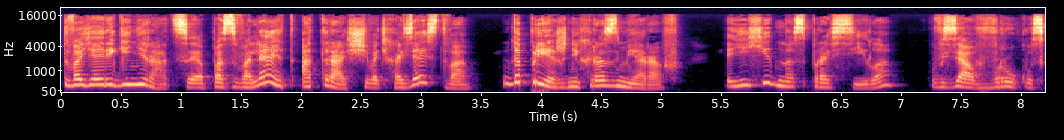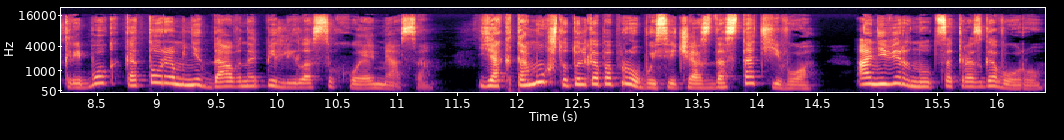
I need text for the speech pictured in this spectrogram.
Твоя регенерация позволяет отращивать хозяйство до прежних размеров? Ехидно спросила, взяв в руку скребок, которым недавно пилила сухое мясо. «Я к тому, что только попробуй сейчас достать его, а не вернуться к разговору».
